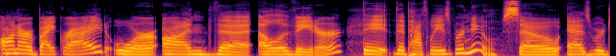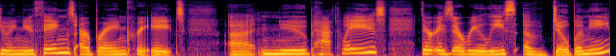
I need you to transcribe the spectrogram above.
on our bike ride or on the elevator, they, the pathways were new. So as we're doing new things, our brain creates uh, new pathways. There is a release of dopamine,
